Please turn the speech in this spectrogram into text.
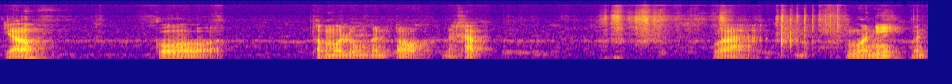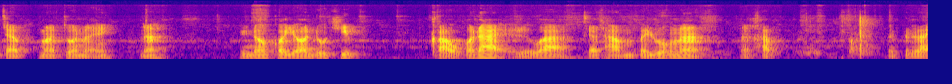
เดี๋ยวก็ต้องมาลงกันต่อนะครับ ว่า งวดนี้มันจะมาตัวไหนนะพี่น้องก็ย้อนดูคลิปเก่าก็ได้ หรือว่าจะทำไปล่วงหน้านะครับไม่เป็นไร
